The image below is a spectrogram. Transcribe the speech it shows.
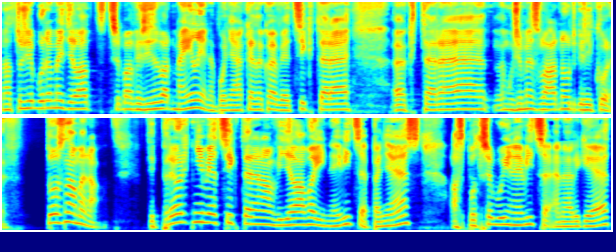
na to, že budeme dělat třeba vyřizovat maily nebo nějaké takové věci, které, eh, které můžeme zvládnout kdykoliv. To znamená, ty prioritní věci, které nám vydělávají nejvíce peněz a spotřebují nejvíce energie,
